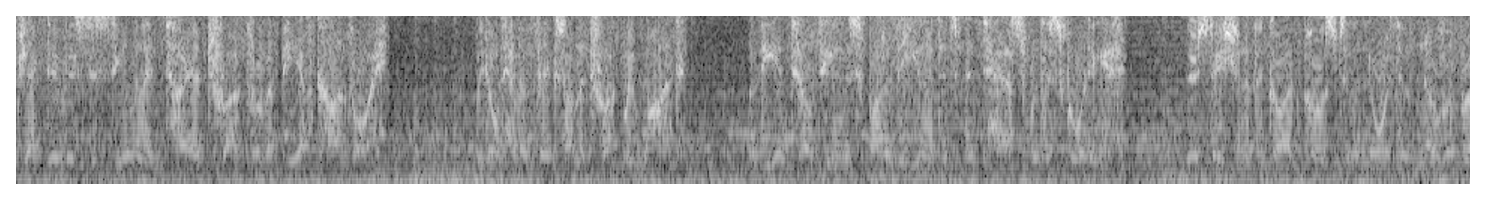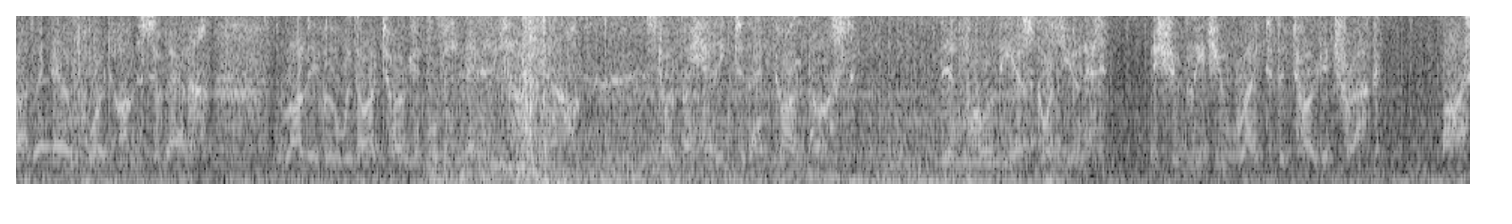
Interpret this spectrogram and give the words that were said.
objective is to steal an entire truck from a PF convoy. We don't have a fix on the truck we want, but the intel team has spotted the unit that's been tasked with escorting it. They're stationed at the guard post to the north of Nova Braga Airport on the Savannah. The rendezvous with our target will be any time now. Start by heading to that guard post. Then follow the escort unit. It should lead you right to the target truck. Boss,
